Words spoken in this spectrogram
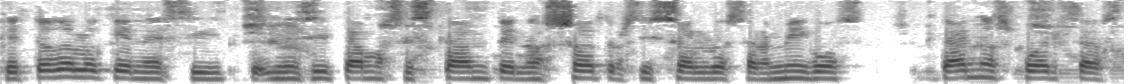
que todo lo que necesitamos está ante nosotros y son los amigos. Danos fuerzas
